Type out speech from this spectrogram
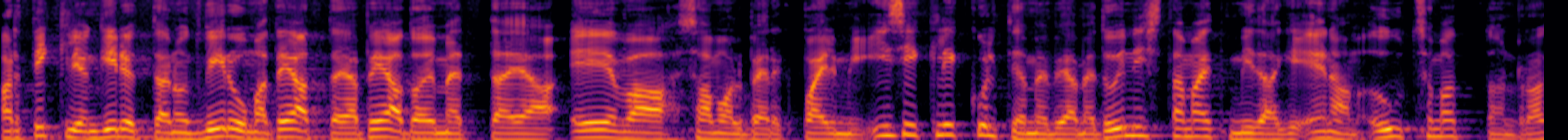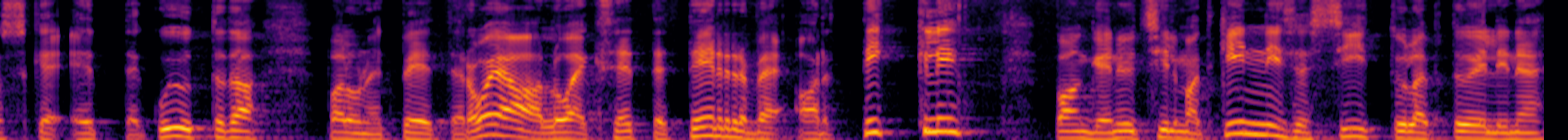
Artikli on kirjutanud Virumaa Teataja peatoimetaja Eva Samolberg-Palmi isiklikult ja me peame tunnistama, et midagi enam õudsemat on raske ette kujutada. palun, et Peeter Oja loeks ette terve artikli. pange nüüd silmad kinni, sest siit tuleb tõeline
